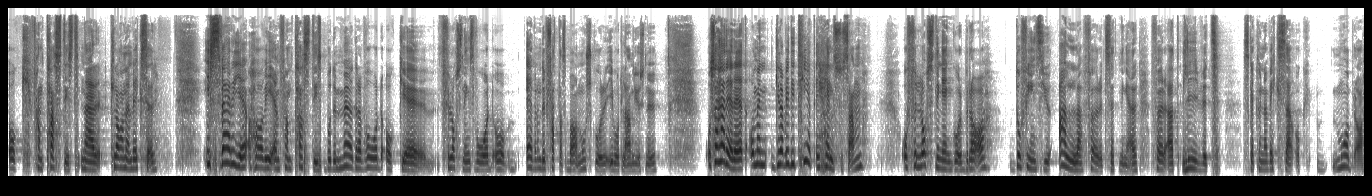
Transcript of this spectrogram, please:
och fantastiskt när klanen växer. I Sverige har vi en fantastisk både mödravård och eh, förlossningsvård och även om det fattas barnmorskor i vårt land just nu. Och så här är det, att om en graviditet är hälsosam och förlossningen går bra, då finns ju alla förutsättningar för att livet ska kunna växa och må bra.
